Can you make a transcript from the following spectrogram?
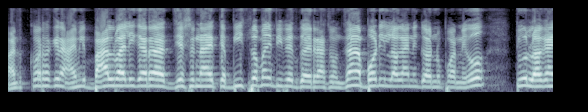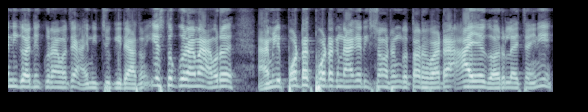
अनि किन हामीले बालबालिका र ज्येष्ठ नागरिकका बिचमा पनि विभेद गरिरहेको छौँ जहाँ बढी लगानी गर्नुपर्ने हो त्यो लगानी गर्ने कुरामा चाहिँ हामी चुकिरहेको छौँ यस्तो कुरामा हाम्रो हामीले पटक पटक नागरिक सङ्गठनको तर्फबाट आयोगहरूलाई चाहिँ नि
